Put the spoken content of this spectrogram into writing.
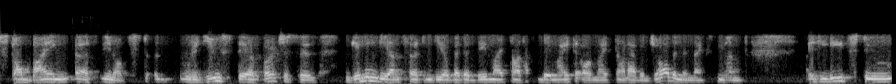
stop buying, uh, you know, st- reduce their purchases, given the uncertainty of whether they might not, they might or might not have a job in the next month, it leads to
